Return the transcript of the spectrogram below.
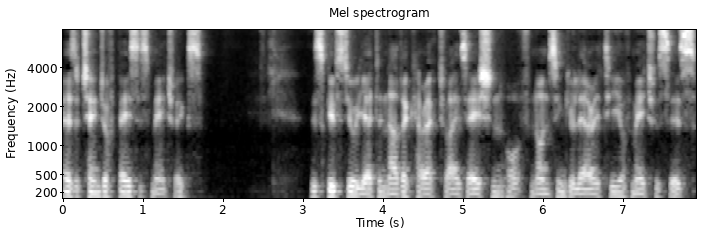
as a change of basis matrix. This gives you yet another characterization of non-singularity of matrices.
